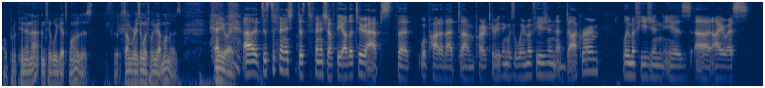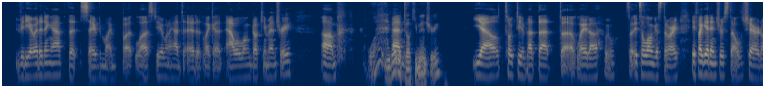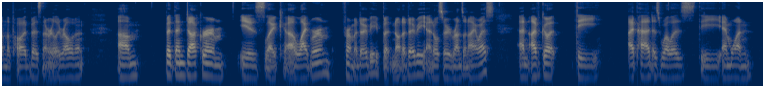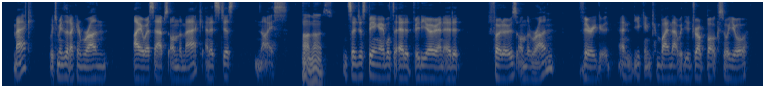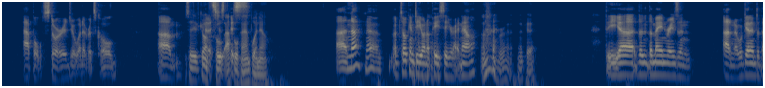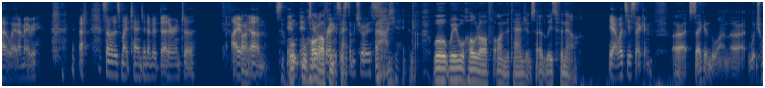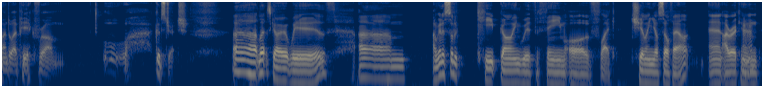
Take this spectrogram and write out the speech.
I'll put a pin in that until we get to monitors. For some reason, we're talking about monitors. Anyway, Uh, just to finish, just to finish off the other two apps that were part of that um, productivity thing was LumaFusion and Darkroom. LumaFusion is uh, an iOS video editing app that saved my butt last year when I had to edit like an hour long documentary. Um, what you made a documentary? yeah, I'll talk to you about that uh, later. We'll, so it's a longer story. If I get interest, I'll share it on the pod, but it's not really relevant. Um, but then Darkroom is like uh, Lightroom from Adobe, but not Adobe, and also runs on iOS. And I've got the iPad as well as the M1 Mac, which means that I can run iOS apps on the Mac, and it's just nice. Oh, nice. And so just being able to edit video and edit photos on the run, very good. And you can combine that with your Dropbox or your Apple storage or whatever it's called. Um, So you've gone full just- Apple fanboy now. uh, no, no, I'm talking to you on a PC right now. Oh, right. Okay. The uh, the the main reason, I don't know. We'll get into that later, maybe. Some of this might tangent a bit better into, I Alright. um We'll- we'll into hold off on the tan- system choice. Oh, yeah. No. Well, we will hold off on the tangents at least for now. yeah, what's your second? All right, second one. All right, which one do I pick from? Ooh, good stretch. Uh, let's go with. Um, I'm gonna sort of keep going with the theme of like chilling yourself out, and I reckon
